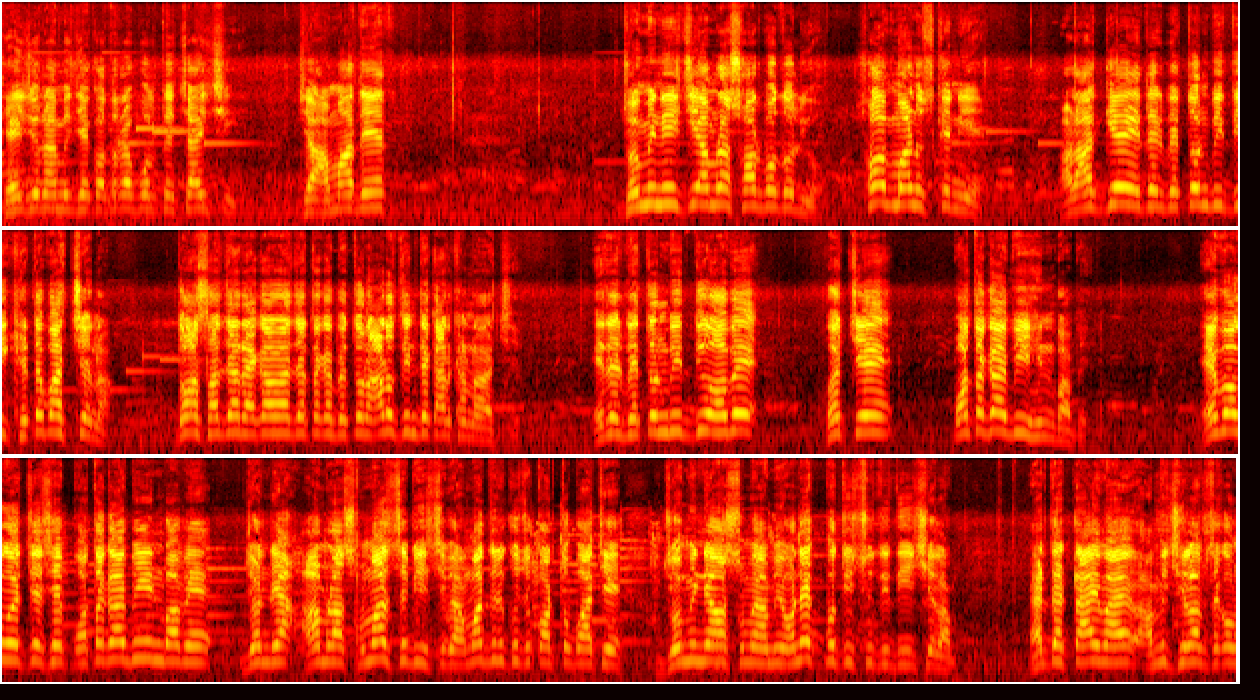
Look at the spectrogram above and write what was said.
সেই জন্য আমি যে কথাটা বলতে চাইছি যে আমাদের জমি নিয়েছি আমরা সর্বদলীয়, সব মানুষকে নিয়ে। আর আজকে এদের বেতন বৃদ্ধি খেতে পাচ্ছে না। দশ হাজার, এগারো হাজার টাকা বেতন আরও তিনটে কারখানা আছে। এদের বেতন বৃদ্ধিও হবে হচ্ছে পতাকাবিহীনভাবে। এবং হচ্ছে সে পতাকাবিহীনভাবে জন্য আমরা সমাজসেবী হিসেবে আমাদের কিছু কর্তব্য আছে। জমি নেওয়ার সময় আমি অনেক প্রতিশ্রুতি দিয়েছিলাম। অ্যাট দ্য টাইম আমি ছিলাম সেখন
